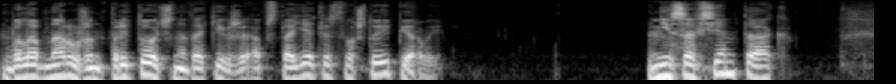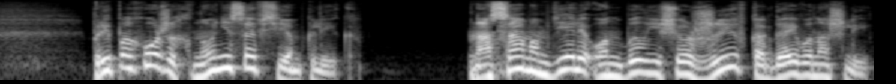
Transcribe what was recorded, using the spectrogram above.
был обнаружен при точно таких же обстоятельствах, что и первый. Не совсем так. При похожих, но не совсем клик. На самом деле он был еще жив, когда его нашли.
